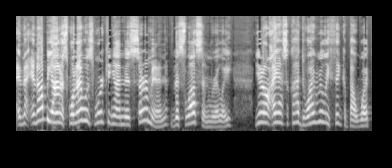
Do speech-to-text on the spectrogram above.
and, and I'll be honest, when I was working on this sermon, this lesson really, you know, I asked God, do I really think about what,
